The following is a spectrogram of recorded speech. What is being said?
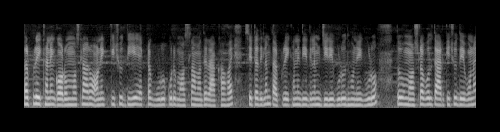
তারপরে এখানে গরম মশলা আরও অনেক কিছু দিয়ে একটা গুঁড়ো করে মশলা আমাদের রাখা হয়, সেটা দিলাম। তারপরে এখানে দিয়ে দিলাম জিরে গুঁড়ো, ধনে গুঁড়ো। তো মশলা বলতে আর কিছু দেবো না,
